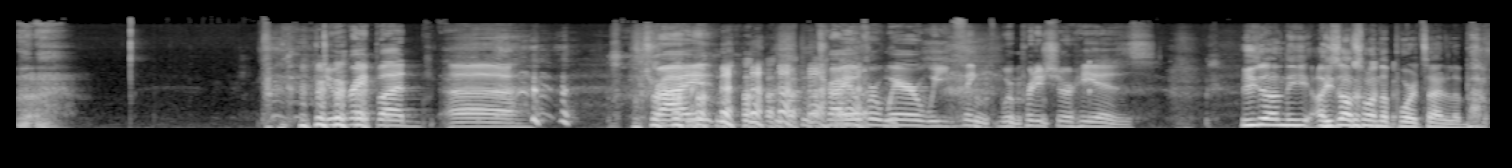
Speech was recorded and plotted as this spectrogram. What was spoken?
Do doing great, bud. Uh, try try over where we think we're pretty sure he is. He's on the he's also on the port side of the boat.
